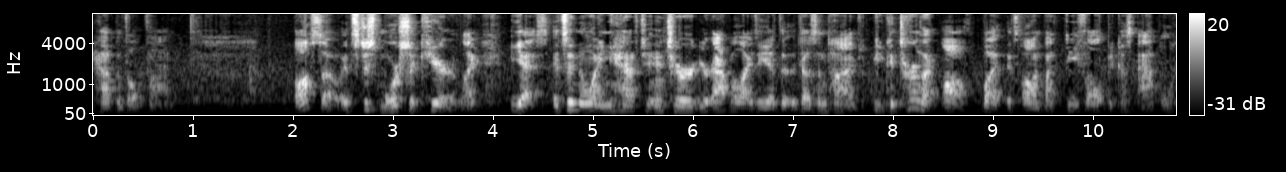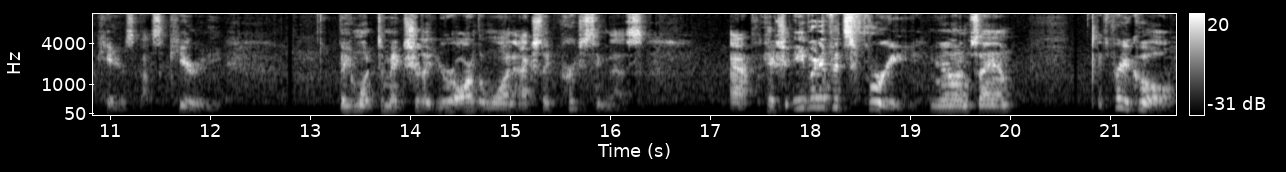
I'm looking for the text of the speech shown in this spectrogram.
happens all the time. Also, it's just more secure. Like, yes, it's annoying you have to enter your Apple ID a dozen times. You can turn that off, but it's on by default because Apple cares about security. They want to make sure that you are the one actually purchasing this application, even if it's free. You know what I'm saying? It's pretty cool.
